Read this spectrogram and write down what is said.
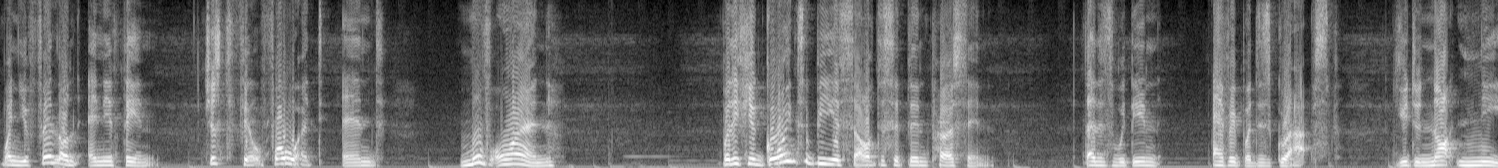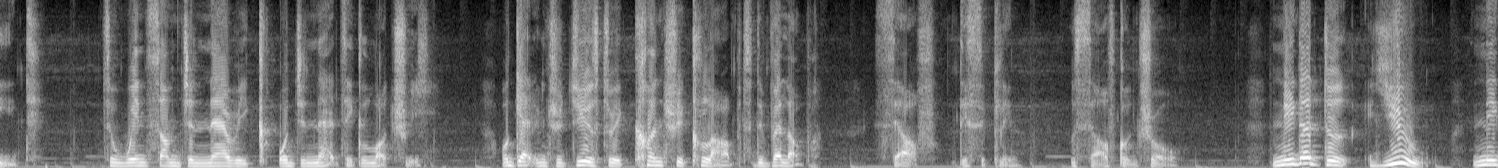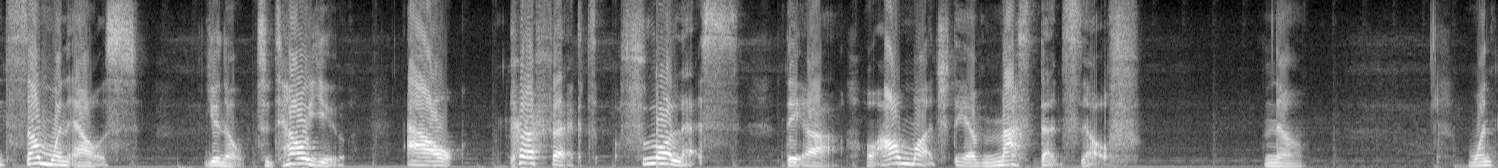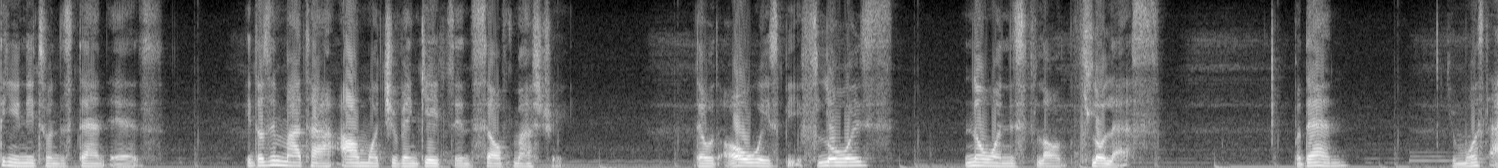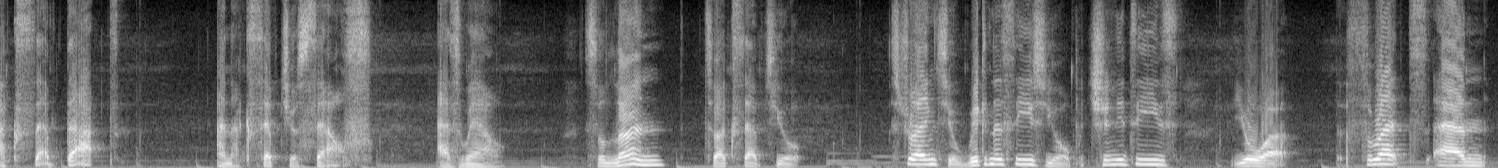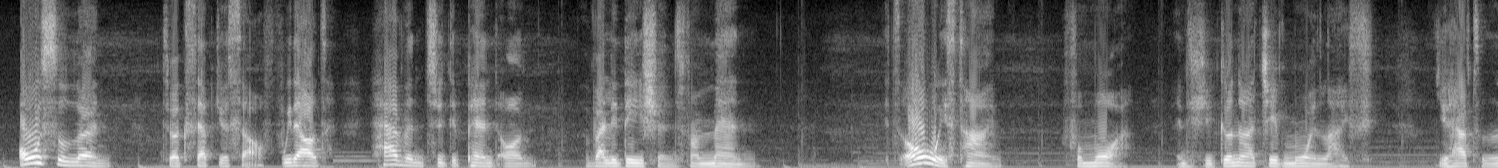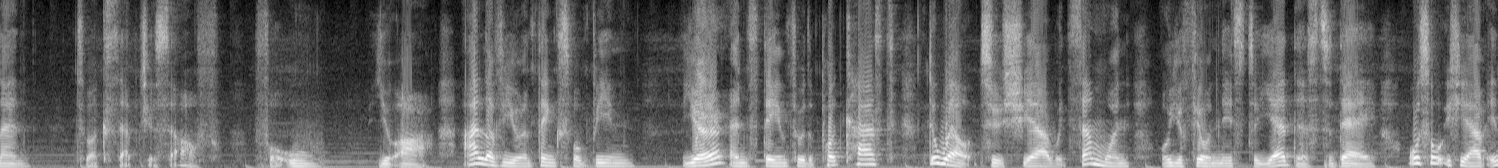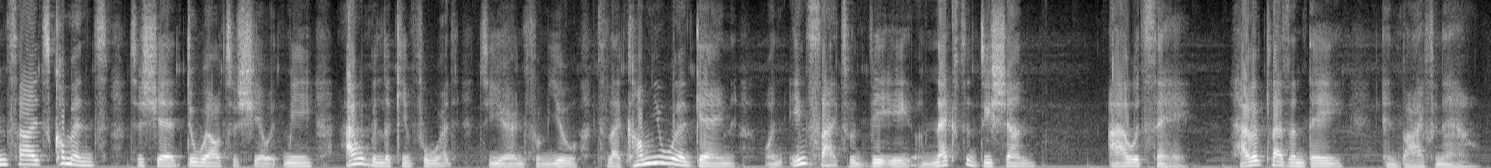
When you fail on anything, just fail forward and move on. But if you're going to be a self disciplined person that is within everybody's grasp, you do not need to win some generic or genetic lottery or get introduced to a country club to develop self discipline or self control. Neither do you need someone else, you know, to tell you how perfect, flawless they are or how much they have mastered self. No. One thing you need to understand is it doesn't matter how much you've engaged in self mastery, there would always be flaws. No one is flaw- flawless. But then you must accept that and accept yourself as well. So learn to accept your strengths, your weaknesses, your opportunities, your threats, and also learn to accept yourself without having to depend on validations from men. It's always time for more. And if you're gonna achieve more in life, you have to learn to accept yourself for who you are. I love you and thanks for being here and staying through the podcast, do well to share with someone or you feel needs to hear this today. Also, if you have insights, comments to share, do well to share with me. I will be looking forward to hearing from you till I come your way again on Insights with VA on next edition. I would say, have a pleasant day and bye for now.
